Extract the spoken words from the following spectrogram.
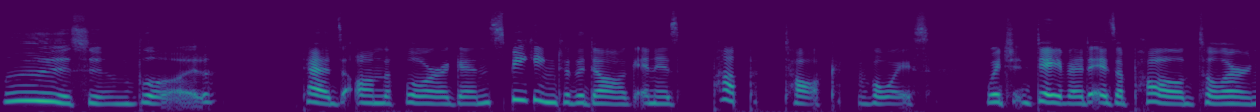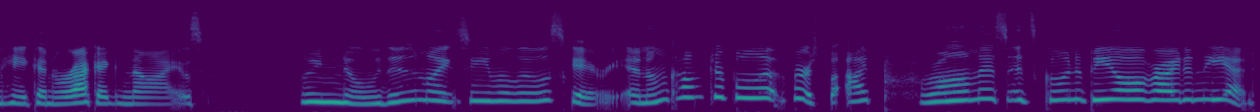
Listen, bud. Ted's on the floor again, speaking to the dog in his pup talk voice, which David is appalled to learn he can recognize. I know this might seem a little scary and uncomfortable at first, but I promise it's going to be all right in the end.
